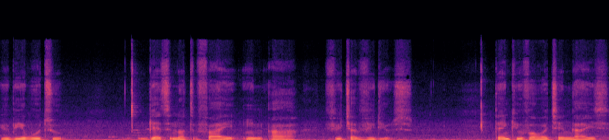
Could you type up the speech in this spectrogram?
you'll be able to get notified in our future videos. Thank you for watching guys.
